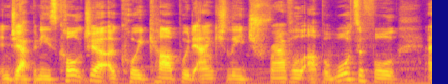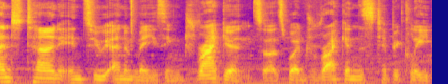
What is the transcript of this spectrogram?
In Japanese culture, a koi carp would actually travel up a waterfall and turn into an amazing dragon. So that's where dragons typically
